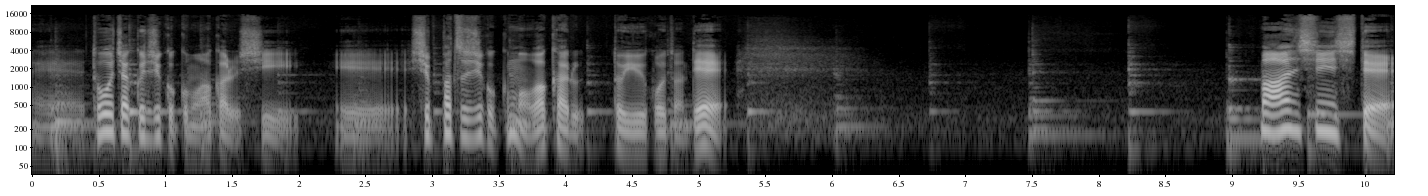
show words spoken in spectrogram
えー、到着時刻もわかるし、え出発時刻もわかるということで、まあ、安心して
